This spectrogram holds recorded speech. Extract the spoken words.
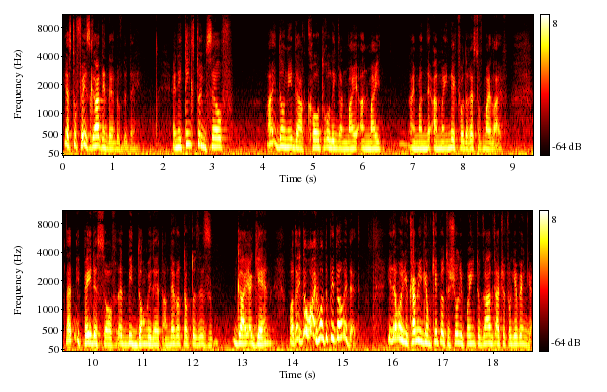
he has to face God in the end of the day. And he thinks to himself, I don't need a court ruling on my, on my, on my, on my neck for the rest of my life. Let me pay this off. Let me be done with it. I'll never talk to this guy again. But I don't. I want to be done with it. You know when you're coming Yom Kippur to show you're praying to God, God should forgive you.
